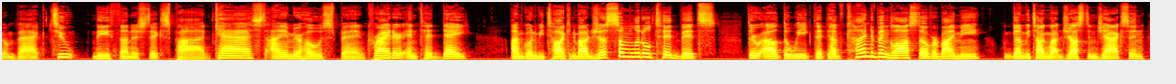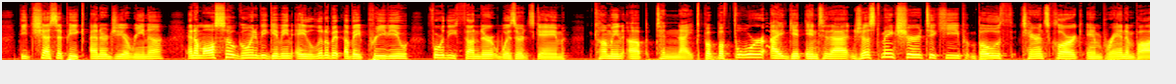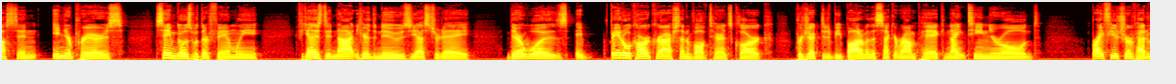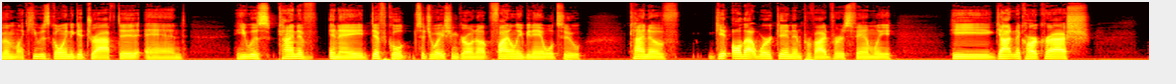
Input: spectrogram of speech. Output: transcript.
welcome back to the Thundersticks podcast. I am your host, Ben Kreider, and today I'm going to be talking about just some little tidbits throughout the week that have kind of been glossed over by me. I'm going to be talking about Justin Jackson, the Chesapeake Energy Arena, and I'm also going to be giving a little bit of a preview for the Thunder Wizards game coming up tonight. But before I get into that, just make sure to keep both Terrence Clark and Brandon Boston in your prayers. Same goes with their family. If you guys did not hear the news yesterday, there was a fatal car crash that involved Terrence Clark, projected to be bottom of the second round pick, 19 year old, bright future ahead of him. Like he was going to get drafted and he was kind of in a difficult situation growing up, finally being able to kind of get all that work in and provide for his family. He got in a car crash,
